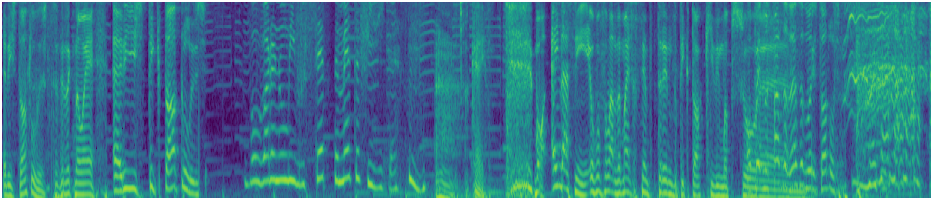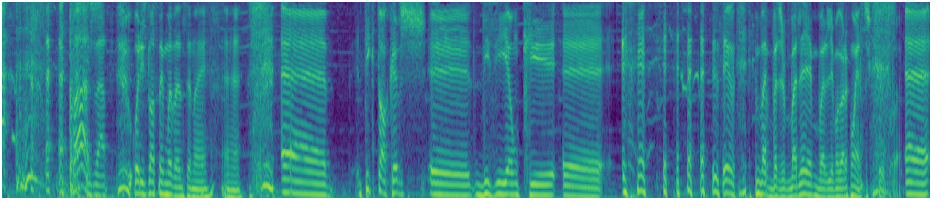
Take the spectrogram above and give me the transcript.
Aristóteles? De certeza que não é Aristictóteles. Vou agora no livro 7 da Metafísica. Ok. Bom, ainda assim, eu vou falar da mais recente trend do TikTok e de uma pessoa. Oh, Pedro, mas faz a dança do Aristóteles. faz. Exato. O Aristóteles tem uma dança, não é? Aham. Ah, TikTokers ah, diziam que. Uh... Baralhei-me agora com essas. Ah,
